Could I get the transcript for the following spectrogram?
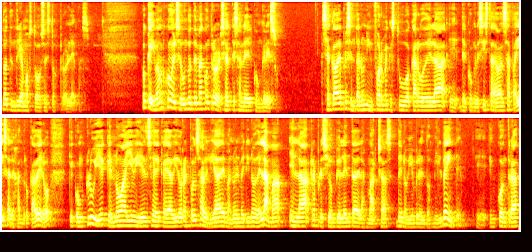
no tendríamos todos estos problemas. Ok, vamos con el segundo tema controversial que sale del Congreso se acaba de presentar un informe que estuvo a cargo de la, eh, del congresista de Avanza País, Alejandro Cabero, que concluye que no hay evidencia de que haya habido responsabilidad de Manuel Merino de Lama en la represión violenta de las marchas de noviembre del 2020, eh, en contra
